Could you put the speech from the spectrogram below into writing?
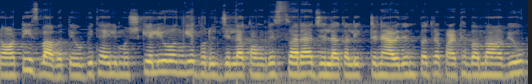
નોટિસ બાબતે ઊભી થયેલી મુશ્કેલીઓ અંગે ભરૂચ જિલ્લા કોંગ્રેસ દ્વારા જિલ્લા કલેક્ટરને આવેદનપત્ર પાઠવવામાં આવ્યું.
